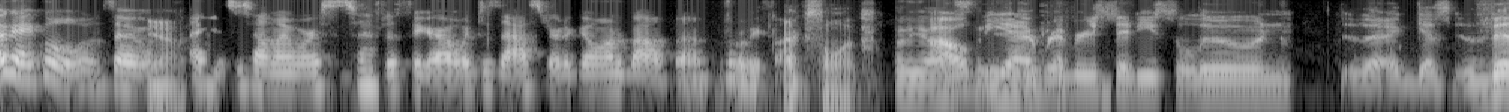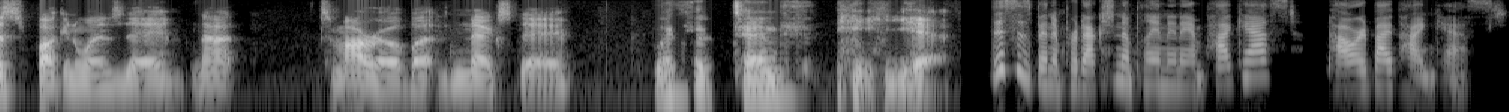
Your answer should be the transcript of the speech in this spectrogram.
Okay, cool. So yeah. I get to tell my worst. I have to figure out what disaster to go on about, but it'll be fun. Excellent. I'll be at River City Saloon uh, I guess this fucking Wednesday, not tomorrow, but next day. Like the 10th? yeah. This has been a production of Planet Ant Podcast, powered by Pinecast.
